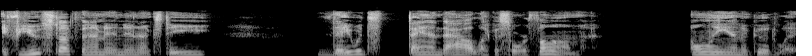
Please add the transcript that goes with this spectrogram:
If you stuck them in NXT, they would stand out like a sore thumb, only in a good way.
